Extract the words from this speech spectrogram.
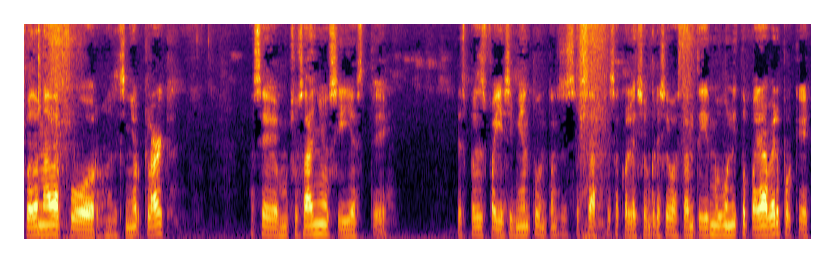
Fue donada por el señor Clark hace muchos años y este después de su fallecimiento entonces esa, esa colección creció bastante y es muy bonito para ir a ver porque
